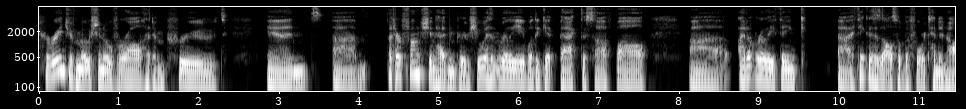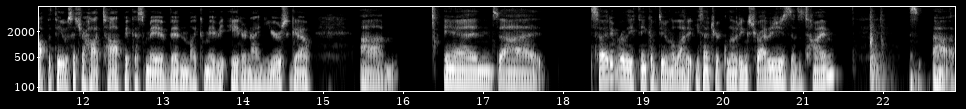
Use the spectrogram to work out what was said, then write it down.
Her range of motion overall had improved, and um, but her function had improved. She wasn't really able to get back to softball. Uh, I don't really think. Uh, I think this is also before tendinopathy was such a hot topic. This may have been like maybe eight or nine years ago, um, and uh, so I didn't really think of doing a lot of eccentric loading strategies at the time, uh,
